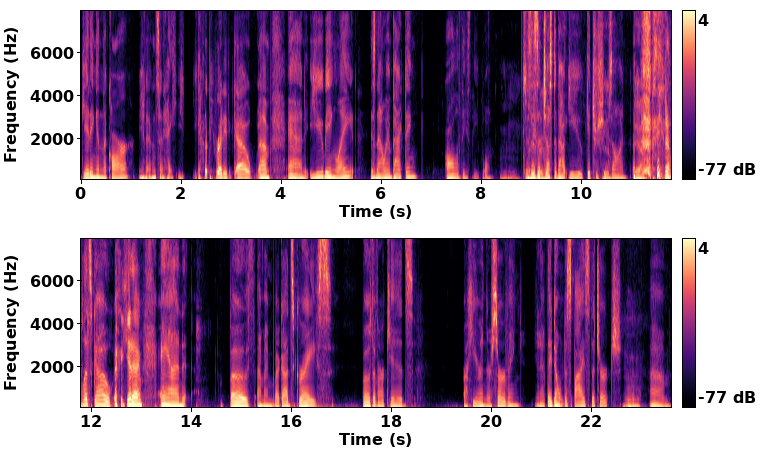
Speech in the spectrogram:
getting in the car you know and saying hey you, you got to be ready to go um and you being late is now impacting all of these people. Mhm. This So isn't true. just about you. Get your shoes on. yeah. you know, let's go. you know, and both, I mean, by God's grace, both of our kids are here and they're serving. You know, they don't despise the church, Mhm. um,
